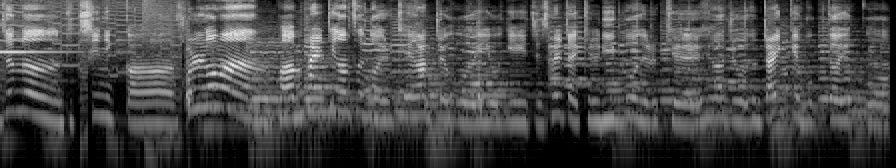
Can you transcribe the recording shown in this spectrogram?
어제는 비치니까 헐렁한 밤 팔티 같은 거 이렇게 해가지고 여기 이제 살짝 이렇게 리본 이렇게 해가지고 좀 짧게 묶여 있고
